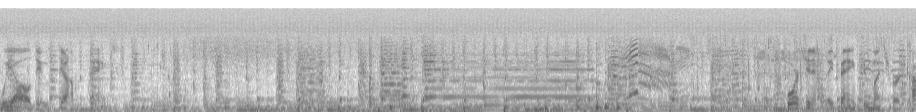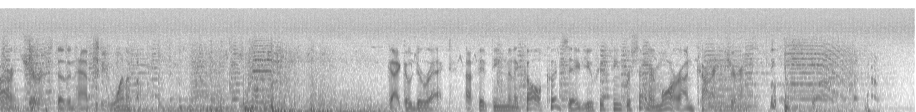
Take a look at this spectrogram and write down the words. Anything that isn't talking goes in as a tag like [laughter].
We all do dumb things. Fortunately, paying too much for car insurance doesn't have to be one of them. Geico Direct. A 15-minute call could save you 15% or more on car insurance. [laughs]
